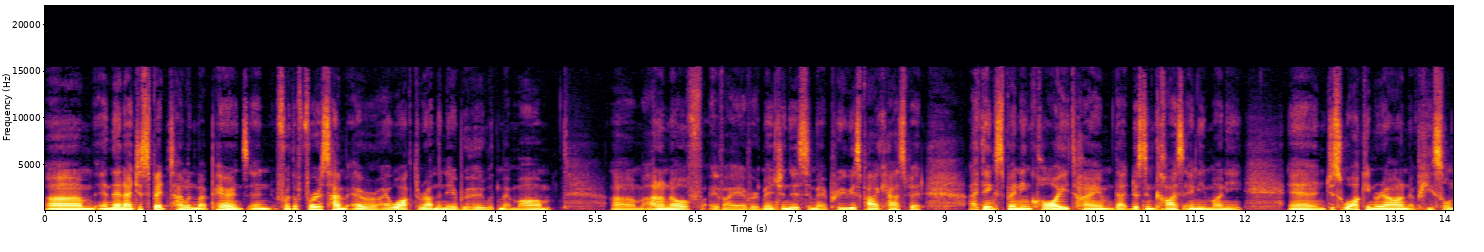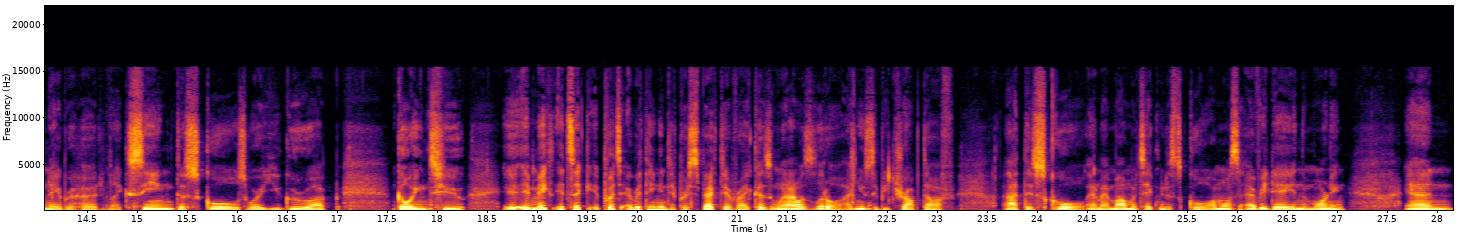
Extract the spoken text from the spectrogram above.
Um, and then I just spent time with my parents. And for the first time ever, I walked around the neighborhood with my mom. Um, I don't know if, if I ever mentioned this in my previous podcast, but I think spending quality time that doesn't cost any money and just walking around a peaceful neighborhood, like seeing the schools where you grew up going to, it, it makes it's like it puts everything into perspective, right? Because when I was little, I used to be dropped off at this school, and my mom would take me to school almost every day in the morning. And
